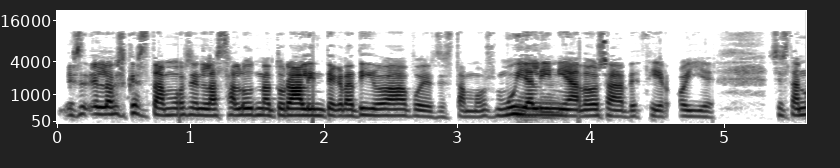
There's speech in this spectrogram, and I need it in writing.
los que estamos en la salud natural integrativa, pues estamos muy alineados a decir, oye, se están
